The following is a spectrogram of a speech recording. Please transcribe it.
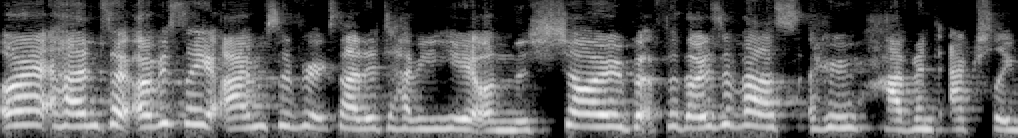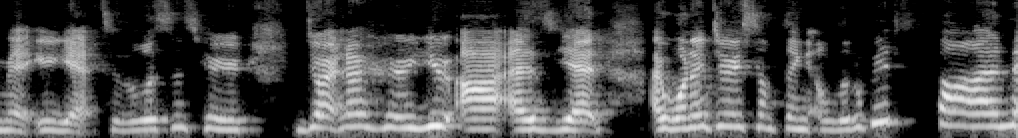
All right, Han. So obviously, I'm super excited to have you here on the show. But for those of us who haven't actually met you yet, so the listeners who don't know who you are as yet, I want to do something a little bit fun,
